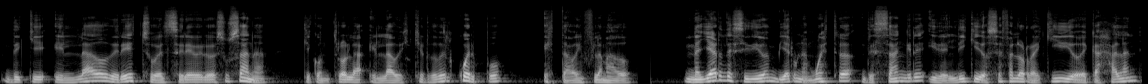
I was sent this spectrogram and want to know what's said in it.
de que el lado derecho del cerebro de Susana, que controla el lado izquierdo del cuerpo, estaba inflamado. Nayar decidió enviar una muestra de sangre y del líquido cefalorraquídeo de Cahalan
